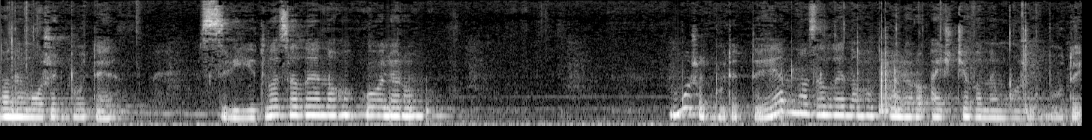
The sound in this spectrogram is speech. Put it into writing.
Вони можуть бути світло-зеленого кольору, можуть бути темно-зеленого кольору, а ще вони можуть бути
